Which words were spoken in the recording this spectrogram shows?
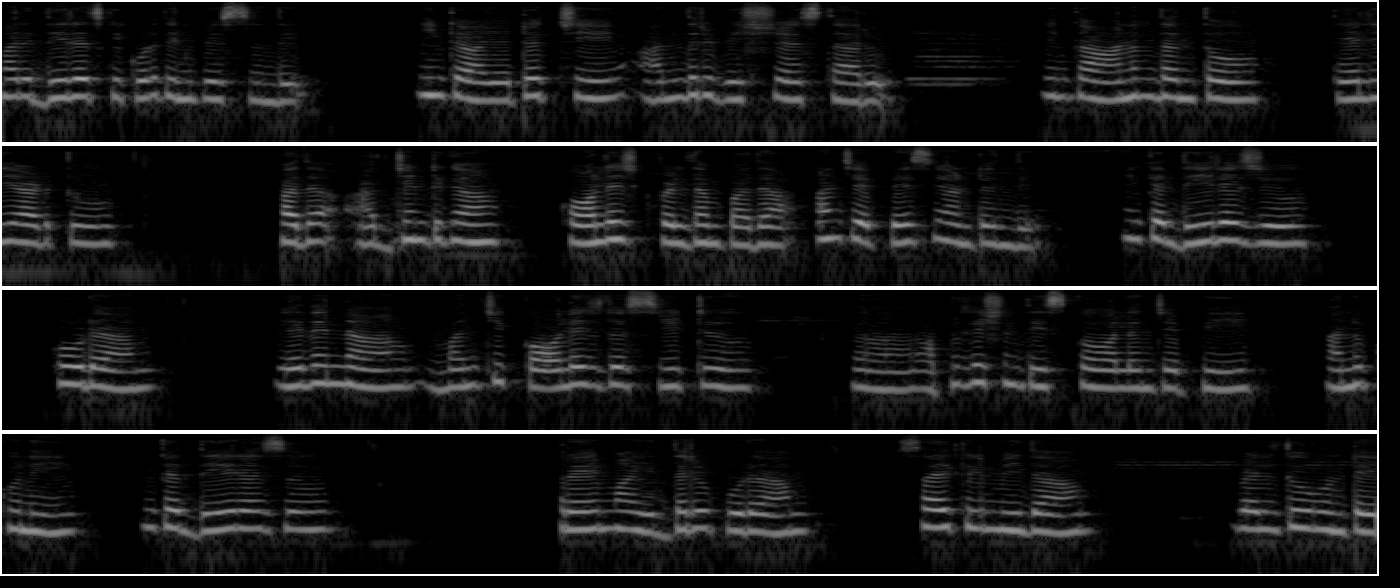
మరి ధీరజ్కి కూడా తినిపిస్తుంది. ఇంకా ఎటొచ్చి అందరూ విష్ చేస్తారు. ఇంకా ఆనందంతో తేలియాడుతూ పద అర్జెంటుగా కాలేజ్కి వెళ్దాం పద అని చెప్పేసి అంటుంది. ఇంకా ధీరజు కూడా ఏదైనా మంచి కాలేజ్లో సీటు అప్లికేషన్ తీసుకోవాలని చెప్పి అనుకుని ఇంకా ధీరజు ప్రేమ ఇద్దరు కూడా సైకిల్ మీద వెళ్తూ ఉంటే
